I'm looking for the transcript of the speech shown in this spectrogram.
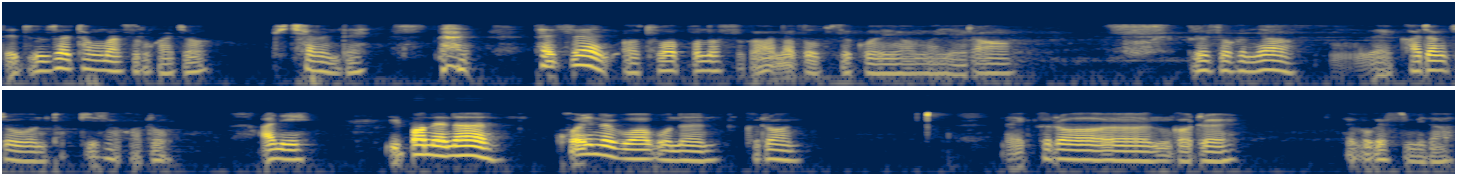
내 눈설탕 맛으로 가죠. 귀찮은데. 패스는, 어, 조합 보너스가 하나도 없을 거예요, 아마 얘랑. 그래서 그냥, 네, 가장 좋은 토끼 사과로. 아니, 이번에는 코인을 모아보는 그런, 네, 그런 거를 해보겠습니다.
